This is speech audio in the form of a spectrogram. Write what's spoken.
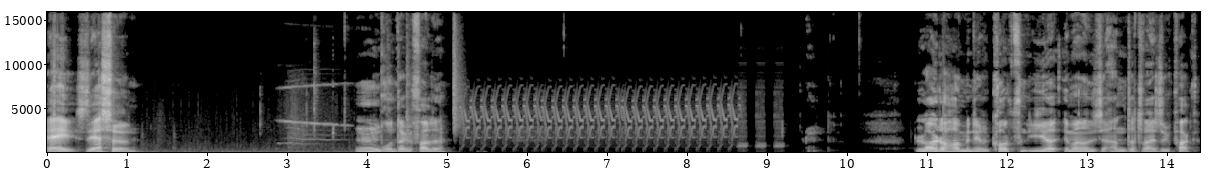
Hey, sehr schön. Hm, runtergefallen. Leute haben mir den Rekord von ihr immer noch nicht ansatzweise gepackt.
